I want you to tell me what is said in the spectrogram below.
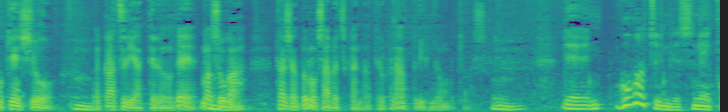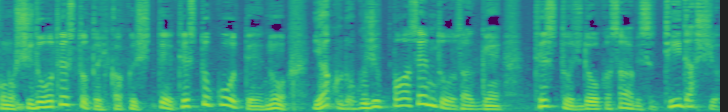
こう研修をがっつりやってるので、まあ、そこが他社との差別化になってるかなというふうに思ってます。で5月にですねこの指導テストと比較して、テスト工程の約60%を削減、テスト自動化サービス T ダッシュ、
